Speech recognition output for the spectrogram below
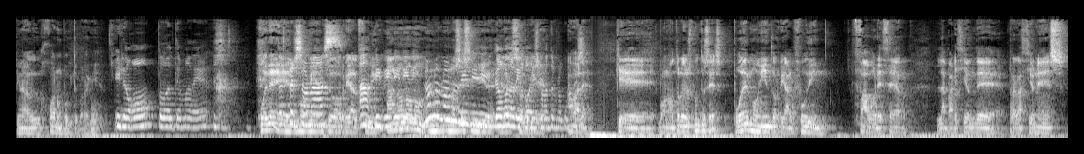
Al final, jugar un poquito por aquí. Y luego todo el tema de. ¿Puede Dos el personas- movimiento real Ah, fooding? di, di, Ah, no, no, no, No, no, no, no, sé si. Luego lo digo eso, no te preocupes. Ah, vale. Que, bueno, otro de los puntos es, ¿puede el movimiento real fooding favorecer la aparición de relaciones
